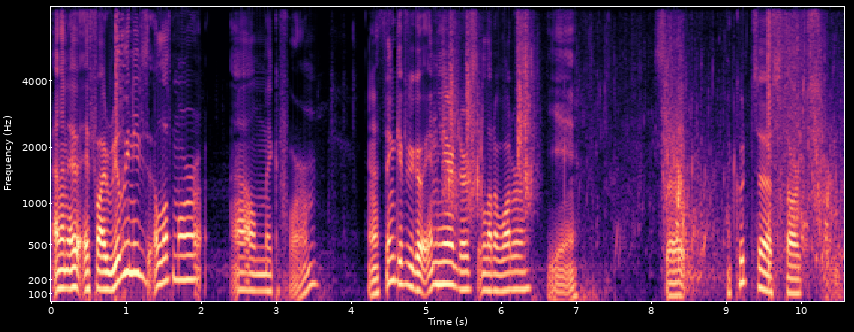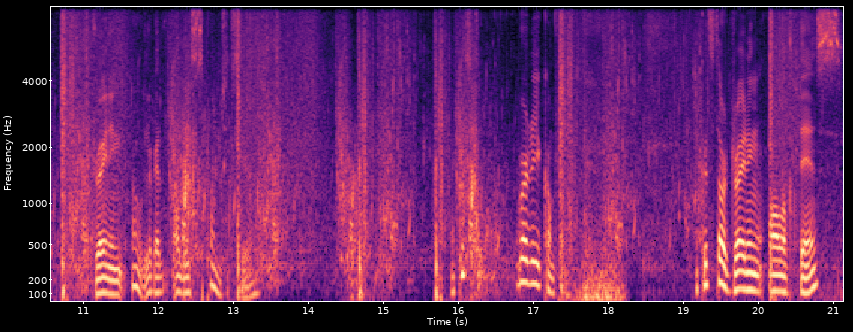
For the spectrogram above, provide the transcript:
and then if I really need a lot more, I'll make a farm. And I think if you go in here, there's a lot of water. Yeah. So I could uh, start draining. Oh, look at all these sponges here. I could. Where do you come from? I could start draining all of this.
